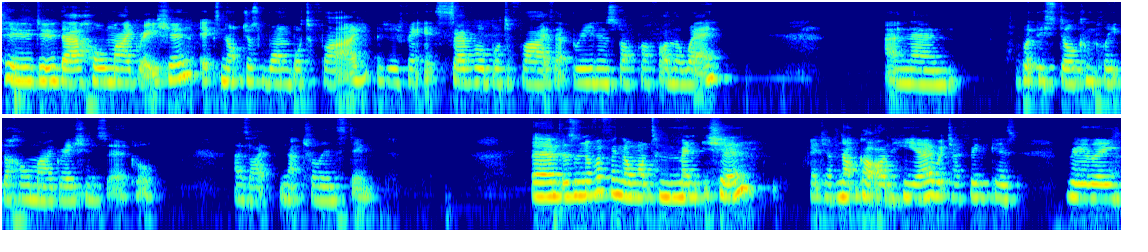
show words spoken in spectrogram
to do their whole migration, it's not just one butterfly, as you think, it's several butterflies that breed and stop off on the way. And then, but they still complete the whole migration circle as like natural instinct. Um, there's another thing I want to mention, which I've not got on here, which I think is really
